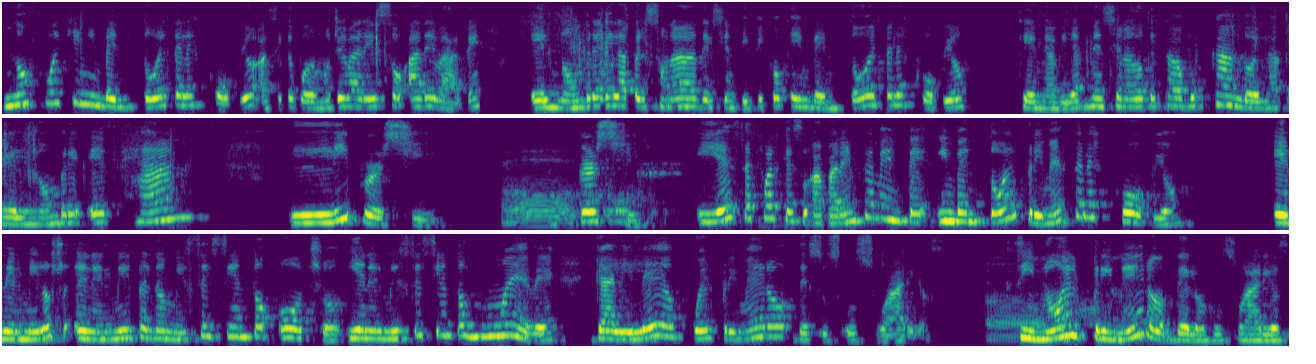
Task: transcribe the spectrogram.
no fue quien inventó el telescopio, así que podemos llevar eso a debate. El nombre de la persona, del científico que inventó el telescopio, que me habías mencionado que estaba buscando, el, nombre es Hans Lippershey. Oh. Y ese fue el que aparentemente inventó el primer telescopio en el, en el perdón, 1608 y en el 1609 Galileo fue el primero de sus usuarios sino el primero de los usuarios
